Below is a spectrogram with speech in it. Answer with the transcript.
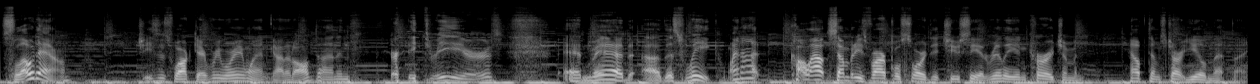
slow down. Jesus walked everywhere he went, got it all done in 33 years. And man, uh, this week, why not call out somebody's Vorpal sword that you see it? Really encourage them and help them start yielding that thing.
